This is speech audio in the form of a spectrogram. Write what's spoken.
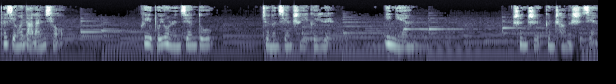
他喜欢打篮球，可以不用人监督，就能坚持一个月、一年，甚至更长的时间。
